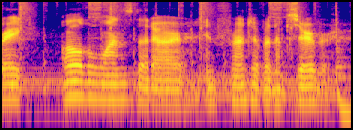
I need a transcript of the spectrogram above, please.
Break all the ones that are in front of an observer.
